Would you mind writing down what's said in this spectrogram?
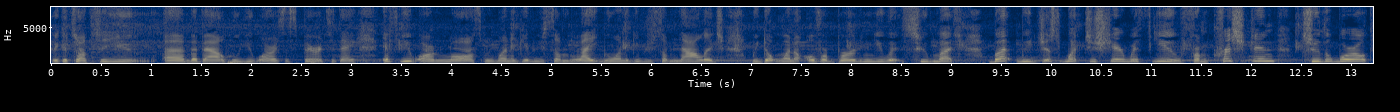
We could talk to you um, about who you are as a spirit today. If you are lost, we want to give you some light. We want to give you some knowledge. We don't want to overburden you with too much, but we just want to share with you from Christian to the world.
